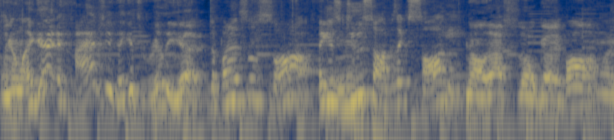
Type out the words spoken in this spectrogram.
You don't like it? I actually think it's really good. The bun is so soft. Like it's too mm. soft. It's like soggy. No, that's so good. Oh, oh my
